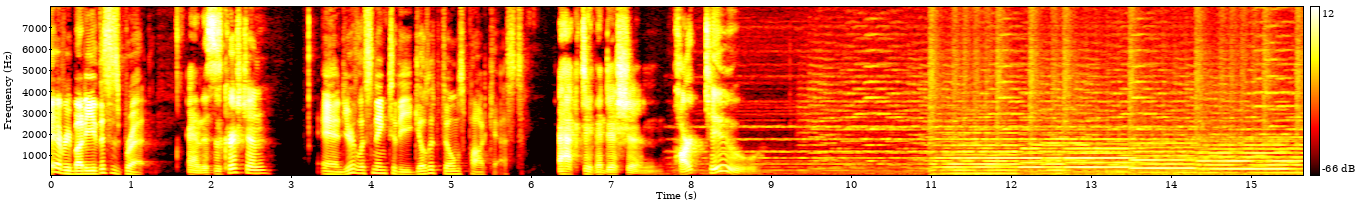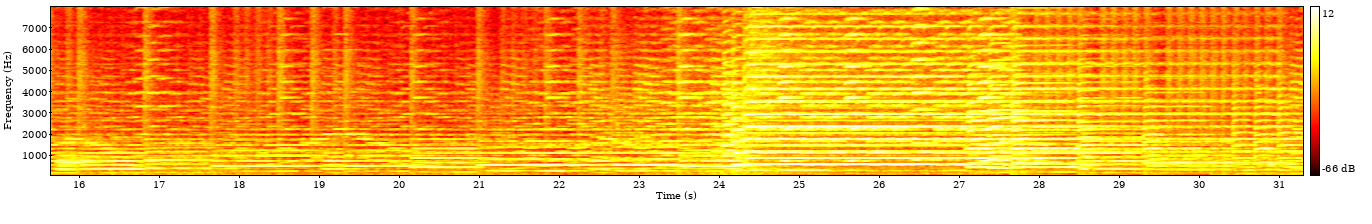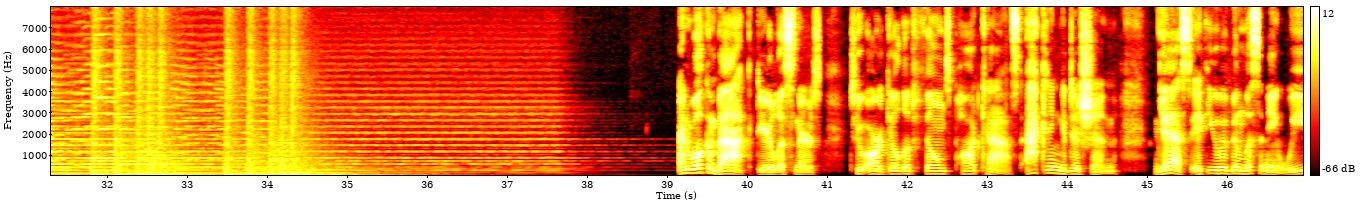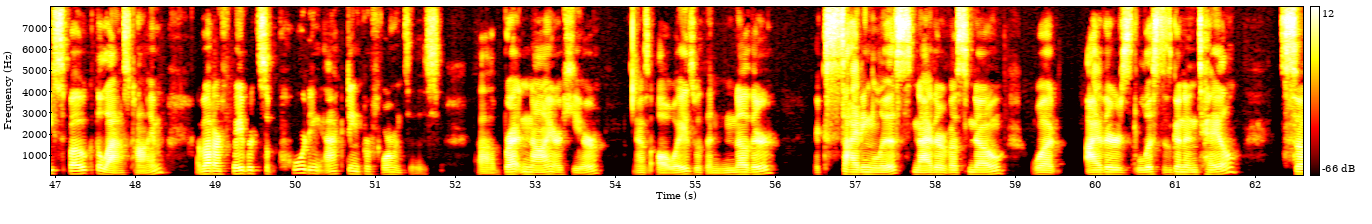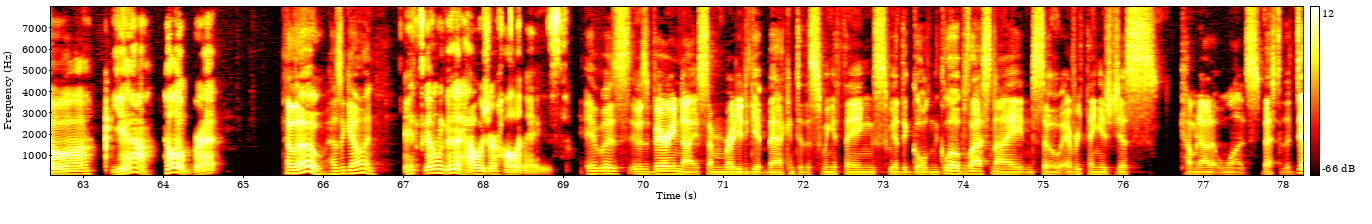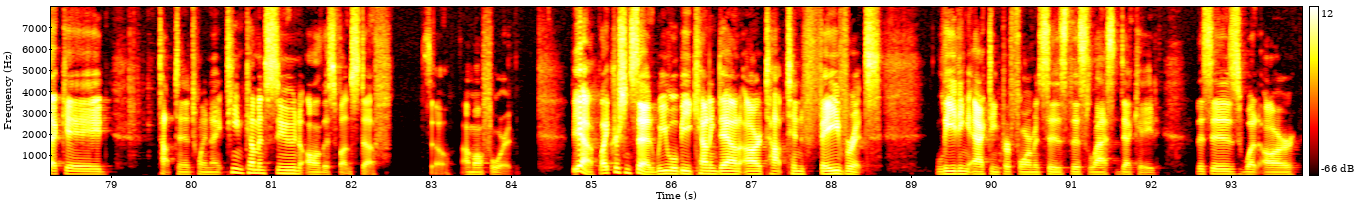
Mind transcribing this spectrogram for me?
Hey, everybody, this is Brett, And this is Christian, and you're listening to the Gilded Films Podcast. Acting Edition, Part 2. And welcome back, dear listeners, to our Gilded Films podcast, Acting Edition. Yes, if you have been listening, we spoke the last time about our favorite supporting acting performances. Uh, Brett and I are here, as always, with another exciting list. Neither of us know what either's list is going to entail. So, uh, yeah. Hello, Brett. Hello, how's it going? It's going good. How was your holidays? It was it was very nice. I'm ready to get back into the swing of things. We had the Golden Globes last night, and so everything is just coming out at once. Best of the decade, top 10 of 2019 coming soon, all this fun stuff. So I'm all for it. But yeah, like Christian said, we will be counting down our top 10 favorite leading acting performances this last decade. This is what our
